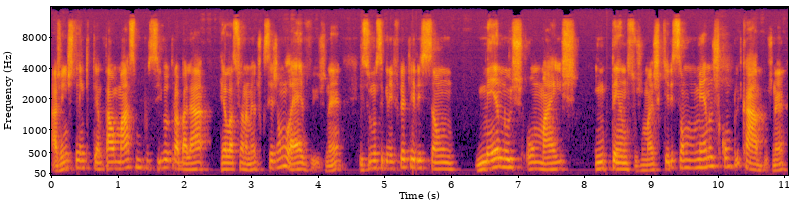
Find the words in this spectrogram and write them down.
a gente tem que tentar o máximo possível trabalhar relacionamentos que sejam leves, né? Isso não significa que eles são menos ou mais intensos, mas que eles são menos complicados, né?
